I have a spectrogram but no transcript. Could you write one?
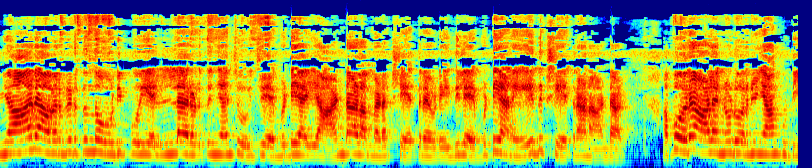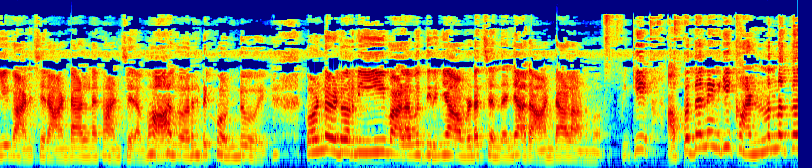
ഞാൻ അവരുടെ അടുത്ത് നിന്ന് ഓടിപ്പോയി. എല്ലാവരുടെ അടുത്തും ഞാൻ ചോദിച്ചു എവിടെയായി ആണ്ടാളമ്മയുടെ ക്ഷേത്രം എവിടെ? ഇതിൽ എവിടെയാണ്? ഏത് ക്ഷേത്രമാണ് ആണ്ടാൾ? അപ്പൊ ഒരാൾ എന്നോട് പറഞ്ഞു ഞാൻ കുട്ടിയെ കാണിച്ചു തരാം ആണ്ടാളിനെ കാണിച്ചു തരാം. വാ എന്ന് പറഞ്ഞിട്ട് കൊണ്ടുപോയി. കൊണ്ടുപോയിട്ട് പറഞ്ഞു ഈ വളവ് തിരിഞ്ഞ് അവിടെ ചെന്ന് അത് ആണ്ടാളാണെന്ന് പറഞ്ഞു. എനിക്ക് അപ്പൊ തന്നെ എനിക്ക് കണ്ണെന്നൊക്കെ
